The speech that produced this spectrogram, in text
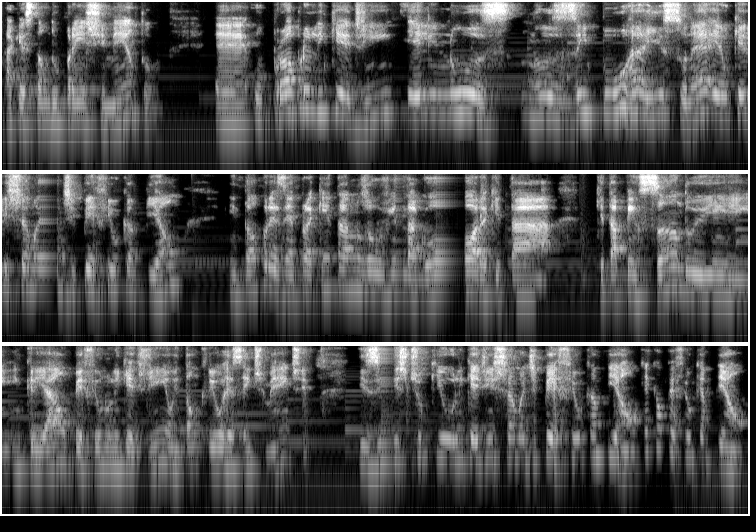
a questão do preenchimento, é, o próprio LinkedIn ele nos, nos empurra isso, né? É o que ele chama de perfil campeão. Então, por exemplo, para quem está nos ouvindo agora, que está que tá pensando em, em criar um perfil no LinkedIn, ou então criou recentemente, existe o que o LinkedIn chama de perfil campeão. O que é, que é o perfil campeão?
